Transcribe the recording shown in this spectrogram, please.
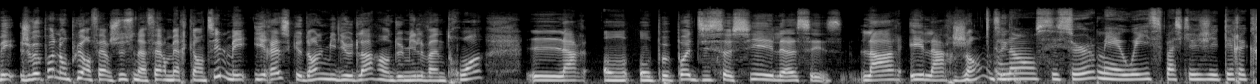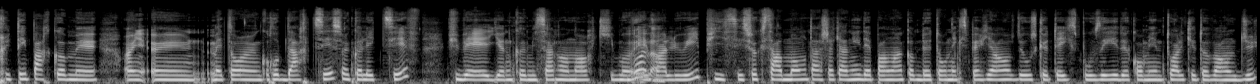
Mais je veux pas non plus en faire juste une affaire mercantile, mais il reste que dans le milieu de l'art en 2023, l'art, on, on peut pas dissocier là, c'est l'art et l'argent. Non, c'est sûr, mais oui, c'est parce que j'ai été recrutée par comme euh, un, un mettons un groupe d'artistes, un collectif. Puis ben il y a une commissaire en or qui m'a Voilà. évaluée, puis c'est sûr que ça monte à chaque année dépendant comme de ton expérience, de où ce que tu as exposé, de combien de toiles que tu as vendu.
